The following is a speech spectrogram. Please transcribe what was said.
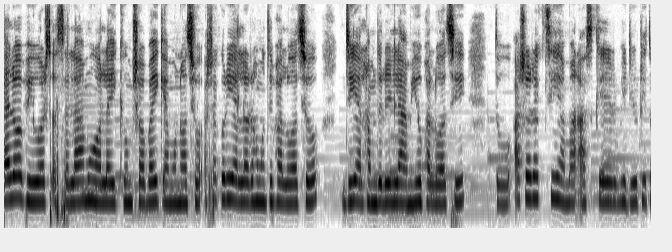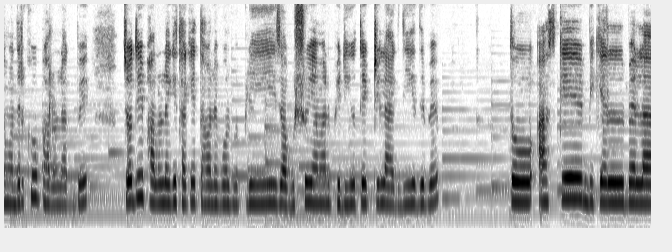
হ্যালো ভিউয়ার্স, আসসালামু আলাইকুম সবাই, কেমন আছো? আশা করি আল্লাহর রহমতে ভালো আছো। জি, আলহামদুলিল্লাহ, আমিও ভালো আছি। তো আশা রাখছি আমার আজকের ভিডিওটি তোমাদের খুব ভালো লাগবে। যদি ভালো লেগে থাকে তাহলে বলব, প্লিজ অবশ্যই আমার ভিডিওতে একটি লাইক দিয়ে দেবে। তো আজকে বিকেলবেলা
